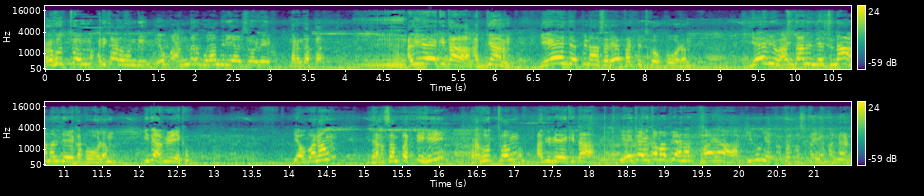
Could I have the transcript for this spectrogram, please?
ప్రభుత్వం అధికారం ఉంది. ఎవ్వ అందరూ గులాంగిరి చేయాల్సిన వాళ్ళే మనం తప్ప. అవివేకిత అజ్ఞానం. ఏం చెప్పినా సరే పట్టించుకోకపోవడం. ఏమి వాగ్దానం చేసినా అమలు చేయకపోవడం. ఇది అవివేకం. యవ్వనం ధన సంపత్తి ప్రభుత్వం అవివేకిత. ఏకైకమపి అనర్థాయ. కిము ఎత్తస్తయం అన్నాడు.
